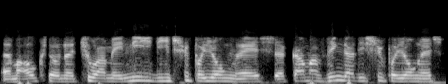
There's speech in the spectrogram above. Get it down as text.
maar ook zo'n Chouameni die super jong is. Kamavinga die super jong is.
